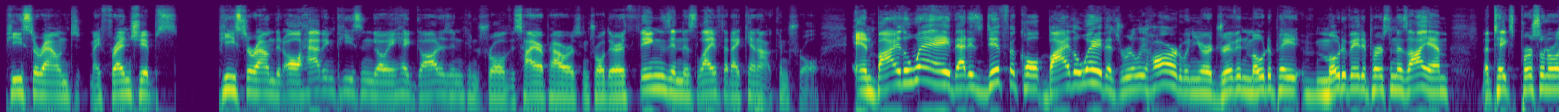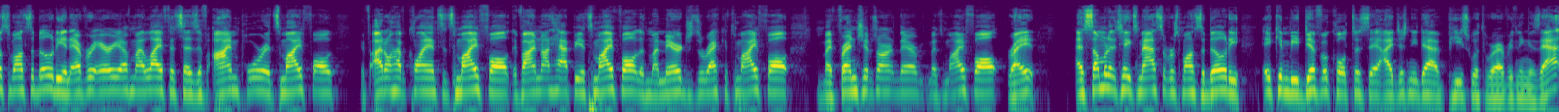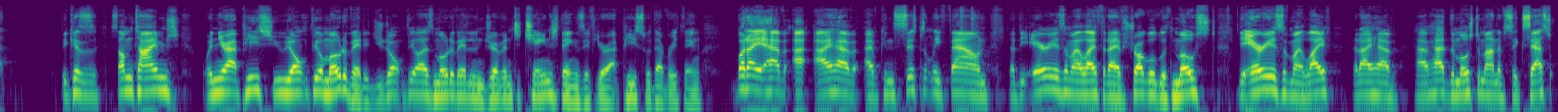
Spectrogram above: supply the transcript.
peace around my friendships, peace around it all, having peace and going, hey, God is in control. This higher power is control. There are things in this life that I cannot control. And by the way, that is difficult. By the way, that's really hard when you're a driven, motivate, motivated person as I am that takes personal responsibility in every area of my life that says, if I'm poor, it's my fault. If I don't have clients, it's my fault. If I'm not happy, it's my fault. If my marriage is a wreck, it's my fault. If my friendships aren't there, it's my fault, right? As someone that takes massive responsibility, it can be difficult to say, I just need to have peace with where everything is at because sometimes when you're at peace, you don't feel motivated. You don't feel as motivated and driven to change things if you're at peace with everything. But I have, I have, I've consistently found that the areas of my life that I have struggled with most, the areas of my life that I have have had the most amount of success,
